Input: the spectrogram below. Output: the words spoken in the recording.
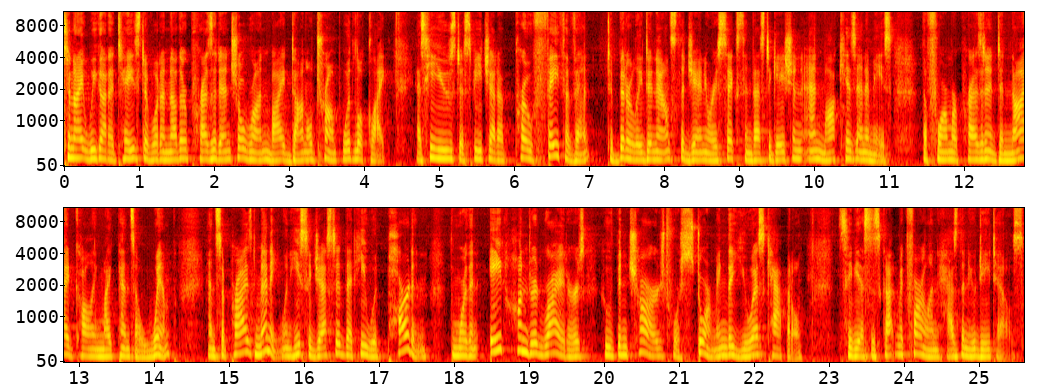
Tonight, we got a taste of what another presidential run by Donald Trump would look like as he used a speech at a pro faith event to bitterly denounce the January 6th investigation and mock his enemies. The former president denied calling Mike Pence a wimp and surprised many when he suggested that he would pardon the more than 800 rioters who've been charged for storming the U.S. Capitol. CBS's Scott MacFarlane has the new details.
